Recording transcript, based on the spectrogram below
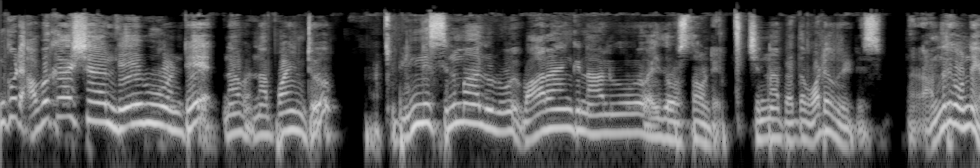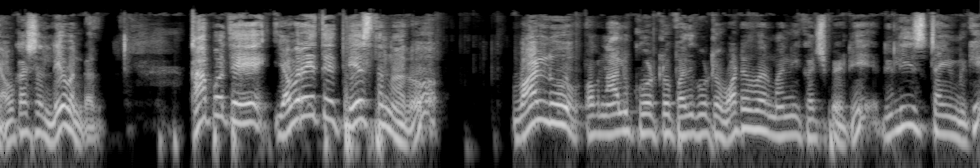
ఇంకోటి అవకాశాలు లేవు అంటే నా నా పాయింట్ ఇన్ని సినిమాలు వారానికి నాలుగు ఐదు వస్తూ ఉంటాయి. చిన్న పెద్ద వాట్ ఎవర్ ఇట్ ఇస్ అందరికీ ఉన్నాయి అవకాశాలు లేవని కాదు. కాకపోతే ఎవరైతే తీస్తున్నారో వాళ్ళు ఒక నాలుగు కోట్లు పది కోట్లు వాట్ ఎవర్ మనీ ఖర్చు పెట్టి రిలీజ్ టైంకి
